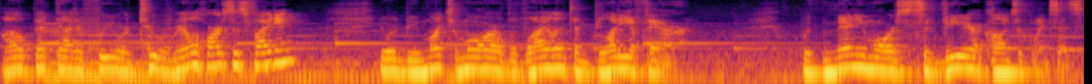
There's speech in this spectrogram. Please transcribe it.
I'll bet that if we were two real horses fighting, it would be much more of a violent and bloody affair with many more severe consequences.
